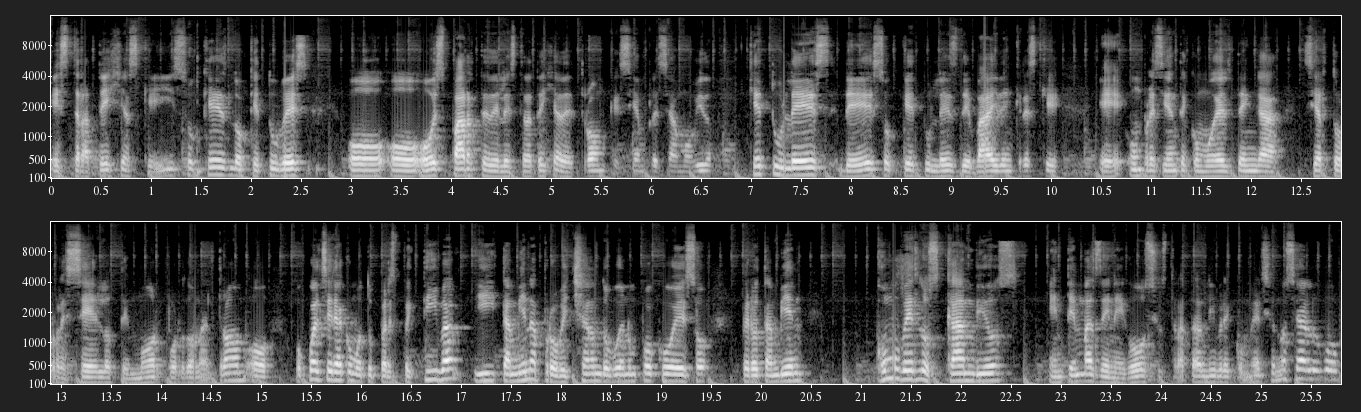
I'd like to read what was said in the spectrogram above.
estrategias que hizo? ¿Qué es lo que tú ves o, es parte de la estrategia de Trump que siempre se ha movido? ¿Qué tú lees de eso? ¿Qué tú lees de Biden? ¿Crees que eh, un presidente como él tenga cierto recelo, temor por Donald Trump? ¿O, o cuál sería como tu perspectiva? Y también aprovechando, bueno, un poco eso, pero también, ¿cómo ves los cambios en temas de negocios, tratar libre comercio? No sé, algo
